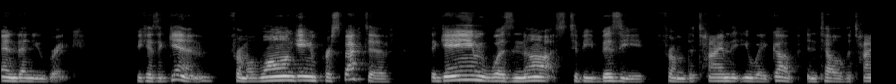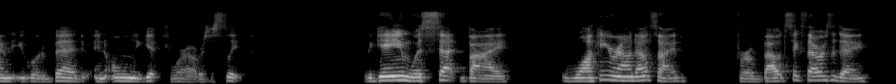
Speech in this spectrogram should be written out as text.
and then you break. Because again, from a long game perspective, the game was not to be busy from the time that you wake up until the time that you go to bed and only get four hours of sleep. The game was set by walking around outside for about six hours a day,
